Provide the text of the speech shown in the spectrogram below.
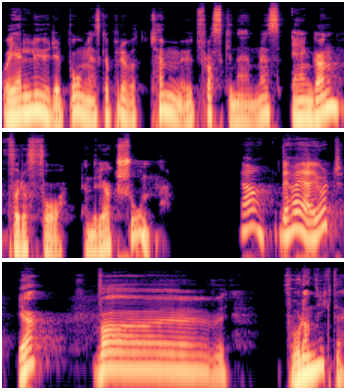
Og jeg lurer på om jeg skal prøve å tømme ut flaskene hennes en gang for å få en reaksjon. Ja, det har jeg gjort. Ja, hva Hvordan gikk det?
